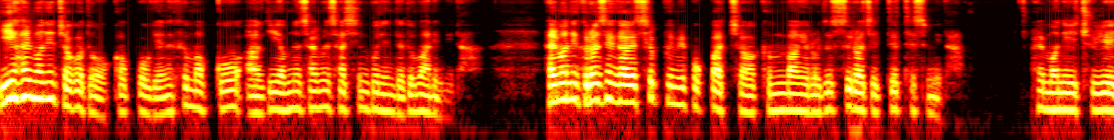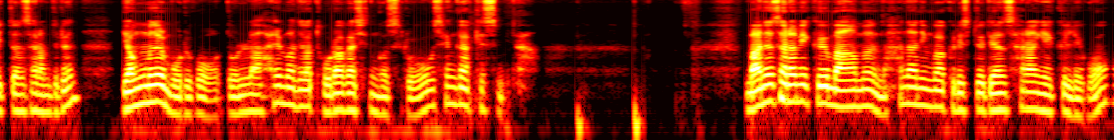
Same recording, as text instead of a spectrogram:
이 할머니는 적어도 겉보기에는 흠없고 악이 없는 삶을 사신 분인데도 말입니다. 할머니 그런 생각에 슬픔이 복받쳐 금방이로도 쓰러질 듯 했습니다. 할머니 주위에 있던 사람들은 영문을 모르고 놀라 할머니가 돌아가신 것으로 생각했습니다. 많은 사람이 그 마음은 하나님과 그리스도에 대한 사랑에 끌리고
